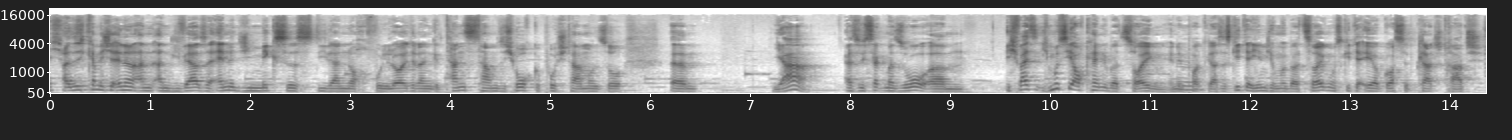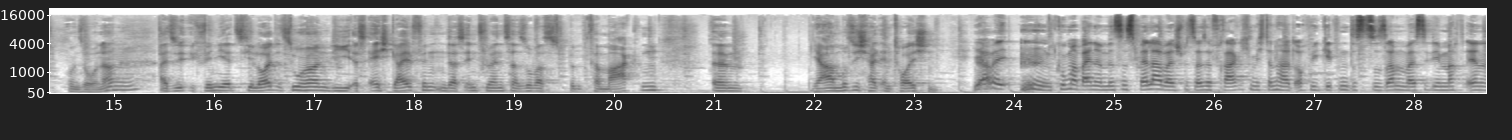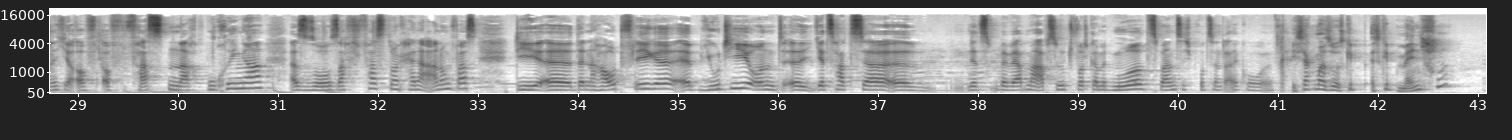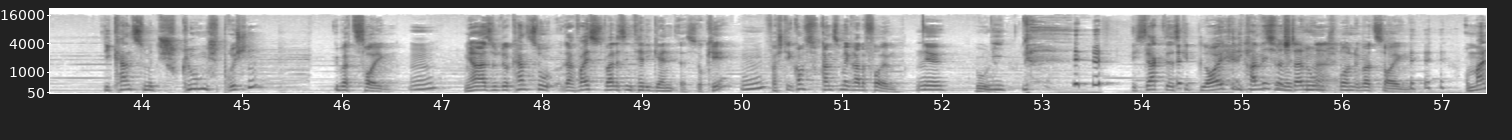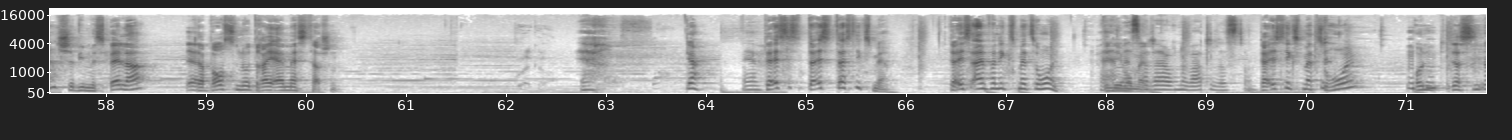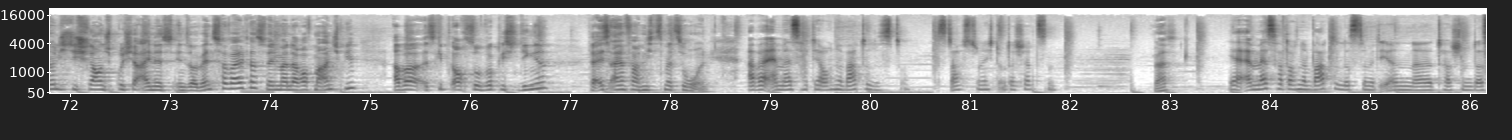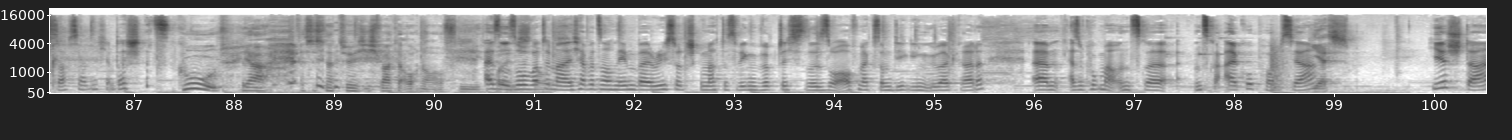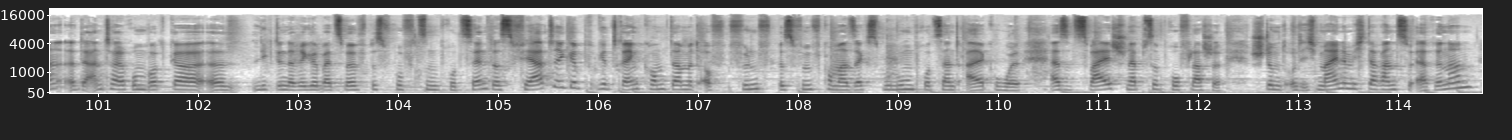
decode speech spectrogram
Ich Also ich kann mich erinnern an, an diverse Energy Mixes, die dann noch, wo die Leute dann getanzt haben, sich hochgepusht haben und so. Ähm, ja, also ich sag mal so, ähm, ich weiß, ich muss hier auch keinen überzeugen in dem Podcast. Es geht ja hier nicht um Überzeugung, es geht ja eher Gossip, Klatsch, Tratsch und so, ne? Also ich- wenn jetzt hier Leute zuhören, die es echt geil finden, dass Influencer sowas vermarkten, ähm, ja, muss ich halt enttäuschen. Ja, aber guck mal, bei einer Mrs. Bella beispielsweise frage ich mich dann halt auch, wie geht denn das zusammen? Weißt du, die macht er nicht auf, auf Fasten nach Buchinger, also so Saftfasten und keine Ahnung was. Die äh, dann Hautpflege, äh, Beauty und äh, jetzt hat's ja, äh, jetzt bewerben wir absolut Wodka mit nur 20% Alkohol. Ich sag mal so, es gibt, es gibt Menschen, die kannst du mit klugen Sprüchen überzeugen. Ja, also du kannst du, da weißt du, weil es intelligent ist, okay? Versteh, kommst, kannst du mir gerade folgen? Nö, Gut. nie. Ich sagte, es gibt Leute, die kannst du mit klugen Sprüchen überzeugen. Und manche, wie Miss Bella, Ja. Da brauchst du nur drei MS-Taschen. Ja. Ja. Ja. Da ist, da ist, da ist nichts mehr. Da ist einfach nichts mehr zu holen. Bei in dem MS Moment. hat er auch eine Warteliste. Da ist nichts mehr zu holen. Und das sind noch nicht die schlauen Sprüche eines Insolvenzverwalters, wenn man darauf mal anspielt. Aber es gibt auch so wirklich Dinge, da ist einfach nichts mehr zu holen. Aber MS hat ja auch eine Warteliste. Das darfst du nicht unterschätzen. Was? Ja, MS hat auch eine Warteliste mit ihren äh, Taschen. Das darfst du halt nicht unterschätzen. Gut, ja, das ist natürlich, ich warte auch noch auf die. Also so, warte mal, ich habe jetzt noch nebenbei Research gemacht, deswegen wirkte ich so, so aufmerksam dir gegenüber gerade. Ähm, also guck mal, unsere, unsere Alkopops, ja? Yes. Hier stand, äh, der Anteil Rum-Wodka äh, liegt in der Regel bei 12 bis 15 Prozent. Das fertige Getränk kommt damit auf 5 bis 5,6 Volumenprozent Alkohol. Also zwei Schnäpse pro Flasche. Stimmt. Und ich meine mich daran zu erinnern,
